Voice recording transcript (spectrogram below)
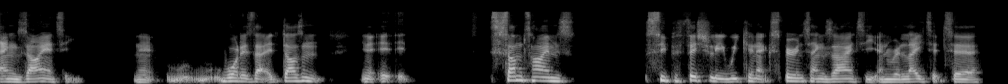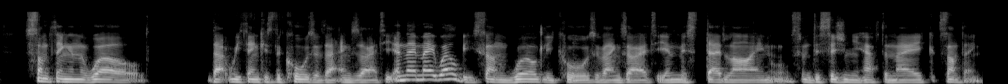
anxiety, you know, what is that? It doesn't, you know, it, it sometimes superficially we can experience anxiety and relate it to something in the world that we think is the cause of that anxiety. And there may well be some worldly cause of anxiety, a missed deadline or some decision you have to make, something.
